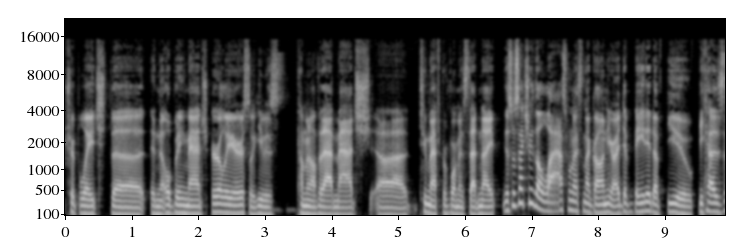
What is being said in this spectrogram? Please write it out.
Triple H the in the opening match earlier, so he was coming off of that match, uh, two match performance that night. This was actually the last one I snuck on here. I debated a few because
